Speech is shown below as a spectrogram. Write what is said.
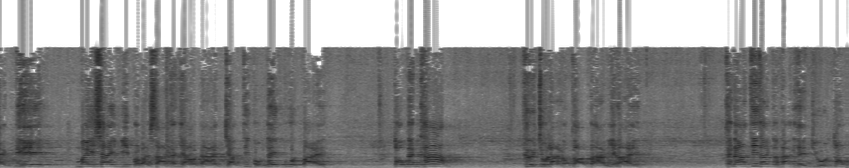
แห่งนี้ไม่ใช่มีประวัติศาสตร์อันยาวนานอย่างที่ผมได้พูดไป ตรงกันข้ามคือจุฬาลงกรณ์มหาวิทยาลัย คณะที่ท่านกำลังเห็นอยู่ตรง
